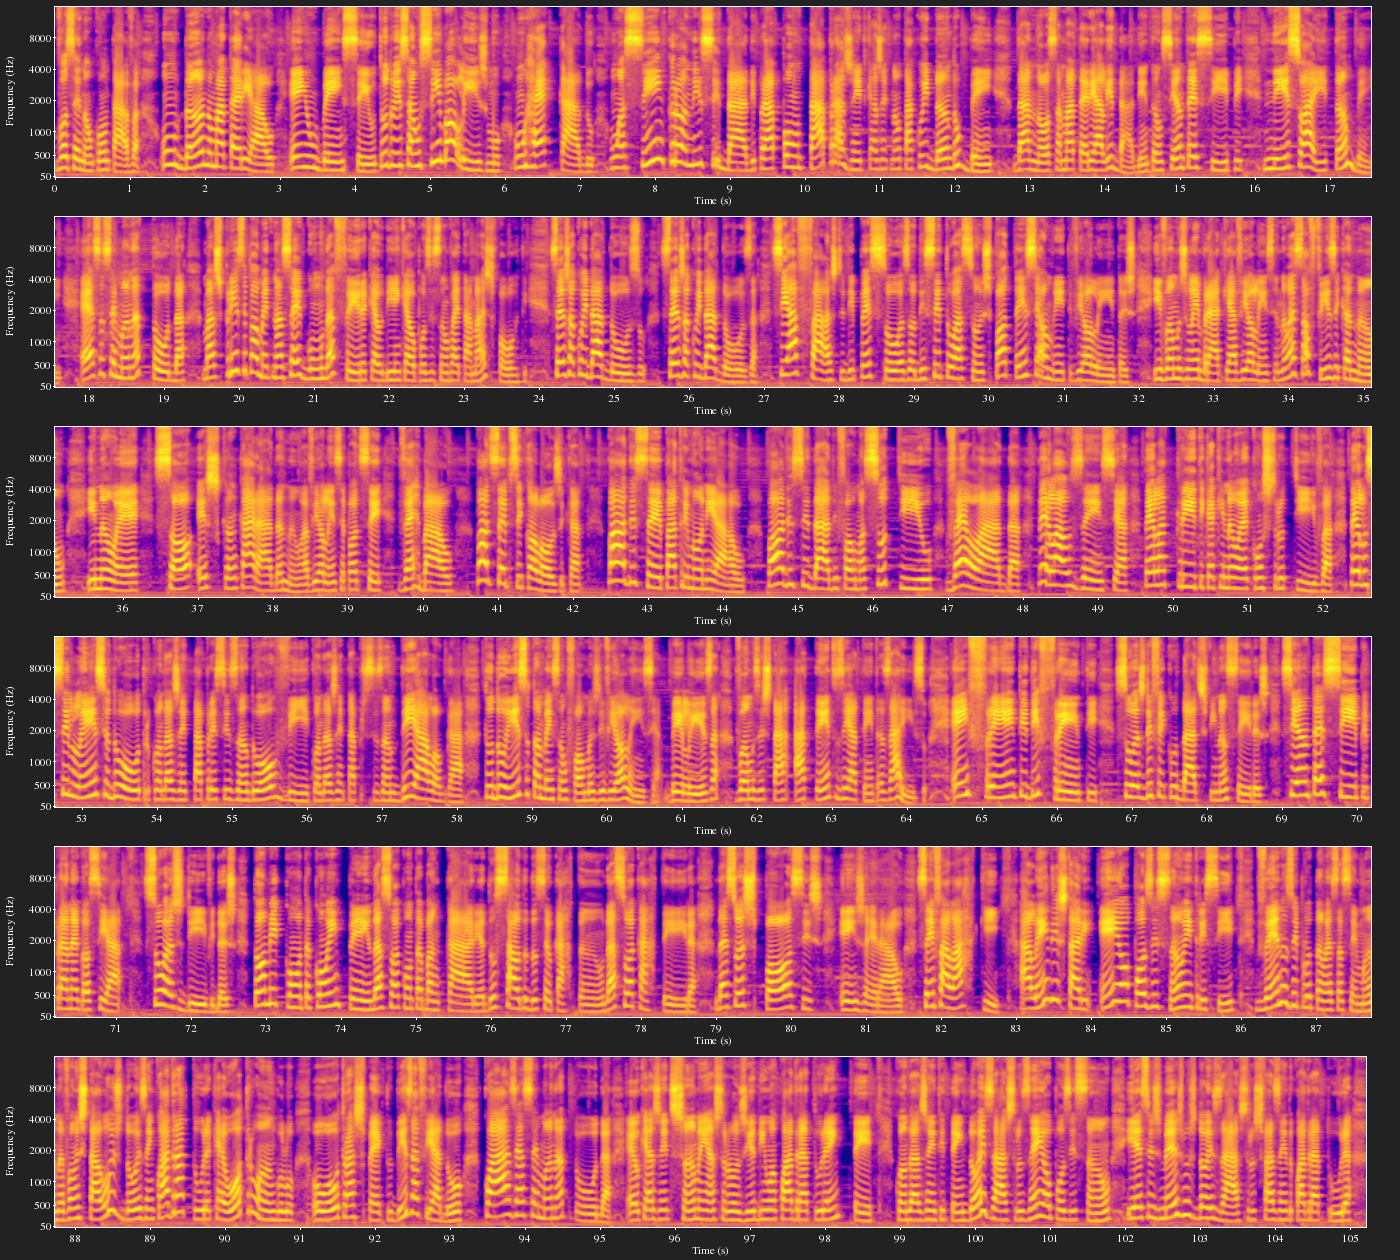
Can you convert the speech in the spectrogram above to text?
você não contava. Um dano material em um bem seu. Tudo isso é um simbolismo, um recado, uma sincronicidade para apontar para a gente que a gente não está cuidando bem da nossa materialidade. Então se antecipe nisso aí também. Essa semana toda, mas principalmente na segunda-feira, que é o dia em que a oposição vai estar tá mais forte. Seja cuidadoso, seja cuidadosa. Se afaste de pessoas ou de situações potencialmente violentas. E vamos lembrar que a violência não é só física, não, e não é só escancarada, não. A violência pode ser verbal, pode ser psicológica Pode ser patrimonial, pode se dar de forma sutil, velada, pela ausência, pela crítica que não é construtiva, pelo silêncio do outro quando a gente está precisando ouvir, quando a gente está precisando dialogar. Tudo isso também são formas de violência, beleza? Vamos estar atentos e atentas a isso. Enfrente de frente suas dificuldades financeiras, se antecipe para negociar suas dívidas. Tome conta com empenho da sua conta bancária, do saldo do seu cartão, da sua carteira, das suas posses em geral. Sem falar que, além de estarem em oposição entre si, Vênus e Plutão essa semana vão estar os dois em quadratura, que é outro ângulo ou outro aspecto desafiador, quase a semana toda. É o que a gente chama em astrologia de uma quadratura em T, quando a gente tem dois astros em oposição posição e esses mesmos dois astros fazendo quadratura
